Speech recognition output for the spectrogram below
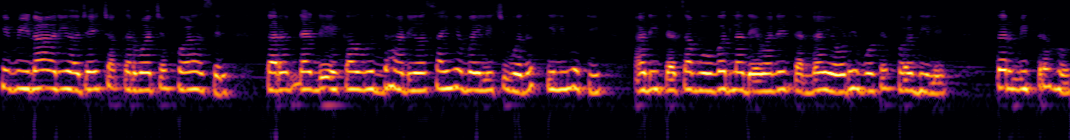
हे मीना आणि अजयच्या कर्माचे फळ असेल. कारण त्यांनी एका वृद्ध आणि असह्य महिलेची मदत केली होती आणि त्याचा मोबदला देवाने त्यांना एवढे मोठे फळ दिले. तर मित्र हो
